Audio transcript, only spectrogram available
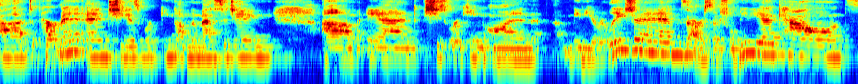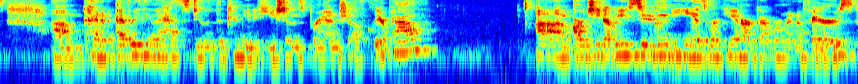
uh, department, and she is working on the messaging, um, and she's working on media relations, our social media accounts, um, kind of everything that has to do with the communications branch of ClearPath. Um, our GW student, he is working in our government affairs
